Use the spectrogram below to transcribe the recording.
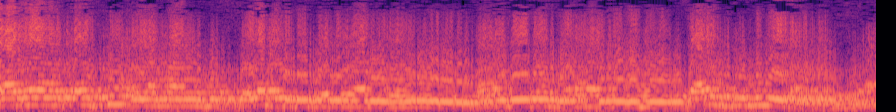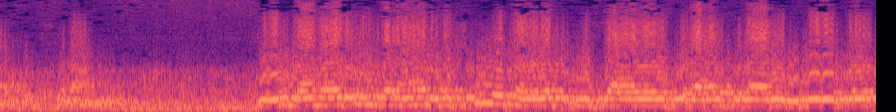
جميل شبارة كيف علماء مختلف بدنيا من بعير مراد من تاج جبريل عليه السلام من معنى في برهان مشكلة حضرت عيسى عليه السلام ذكر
